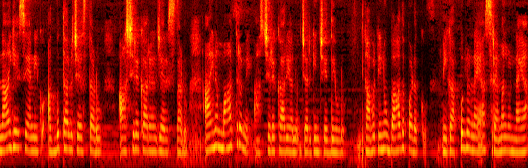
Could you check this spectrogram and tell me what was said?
నా ఏసే నీకు అద్భుతాలు చేస్తాడు ఆశ్చర్యకార్యాలు జరిస్తాడు. ఆయన మాత్రమే ఆశ్చర్యకార్యాలు జరిగించే దేవుడు. కాబట్టి నువ్వు బాధపడకు. నీకు అప్పులు ఉన్నాయా శ్రమలు ఉన్నాయా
